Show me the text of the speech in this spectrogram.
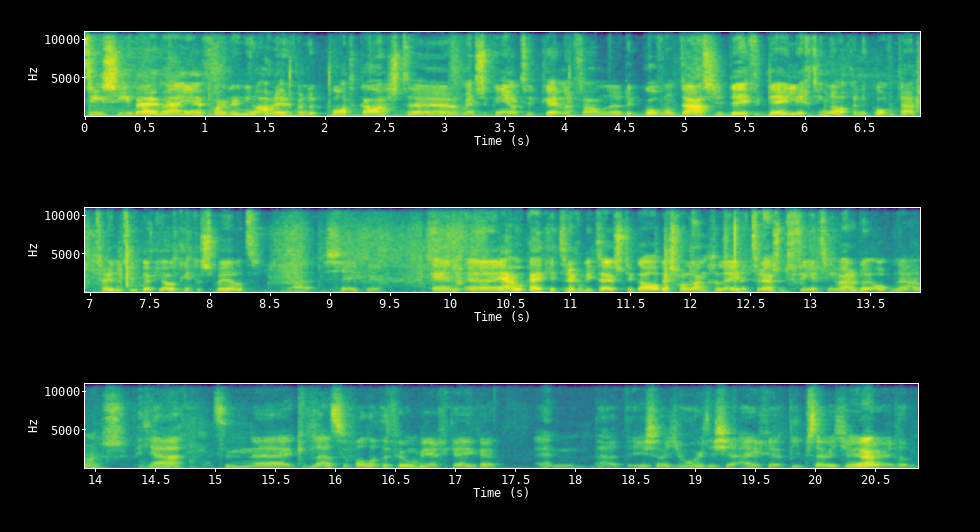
Ties hier bij mij eh, voor de nieuwe aflevering van de podcast. Eh, mensen kunnen jou natuurlijk kennen van eh, de confrontatie. De DVD ligt hier nog en de confrontatie 2 natuurlijk heb je ook ingespeeld. Ja, zeker. En ja, hoe kijk je terug op die tijd? Dat is natuurlijk al best wel lang geleden. 2014 waren de opnames. Ja, toen, ik heb laatst toevallig de film weer gekeken. En nou, het eerste wat je hoort is je eigen piepstemmetje Ja. weer. En dan,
